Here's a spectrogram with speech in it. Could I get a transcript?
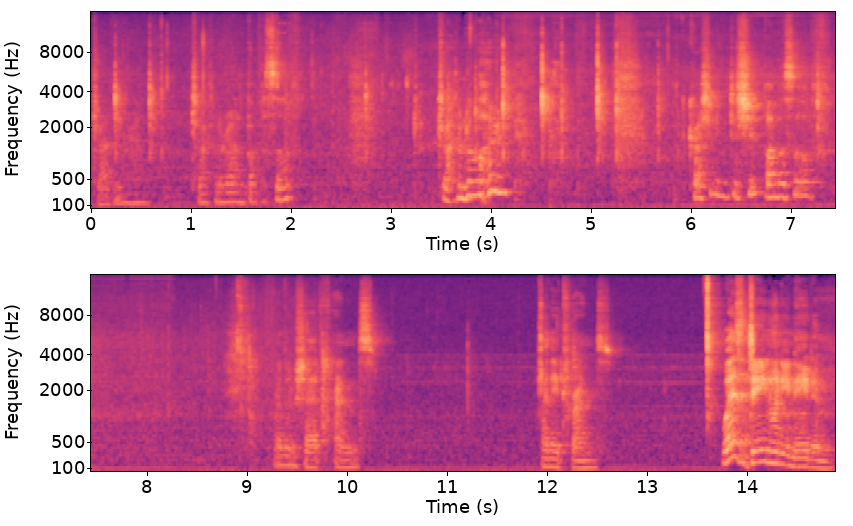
Driving around, driving around by myself. Driving alone. Crashing into shit by myself. I really wish I had friends. I need friends. Where's Dean when you need him?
